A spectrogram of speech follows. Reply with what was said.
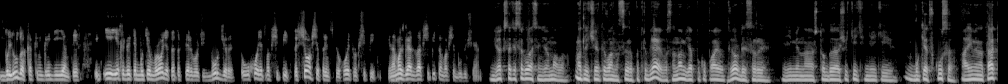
блюдах как ингредиент. И, и если говорить о бутерброде, то это в первую очередь бургеры уходят в общепит. То есть все вообще, в принципе, уходит в общепит. И, на мой взгляд, за общепитом вообще будущее. Я, кстати, согласен, я мало, в отличие от Ивана, сыра потребляю. В основном я покупаю твердые сыры, Именно чтобы ощутить некий букет вкуса. А именно так,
